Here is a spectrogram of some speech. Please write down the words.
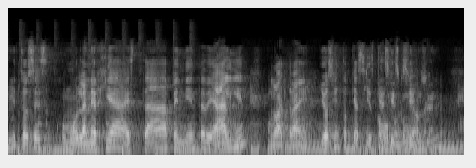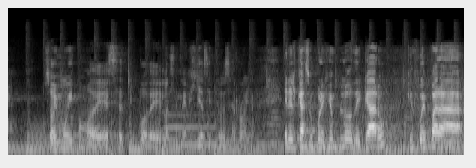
Entonces, como la energía está pendiente de alguien, lo atrae. Yo siento que así es como así es como funciona. Soy muy como de ese tipo de las energías y todo ese rollo. En el caso, por ejemplo, de Caro, que fue para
